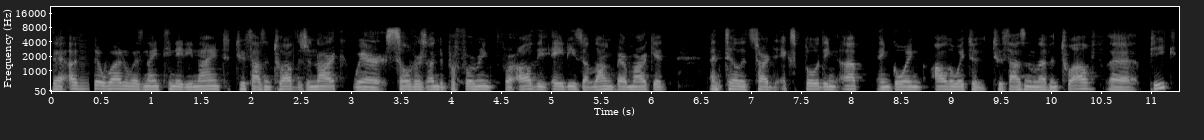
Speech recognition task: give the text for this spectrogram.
The other one was 1989 to 2012. There's an arc where silver's underperforming for all the 80s, a long bear market until it started exploding up and going all the way to the 2011 12 uh, peak.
